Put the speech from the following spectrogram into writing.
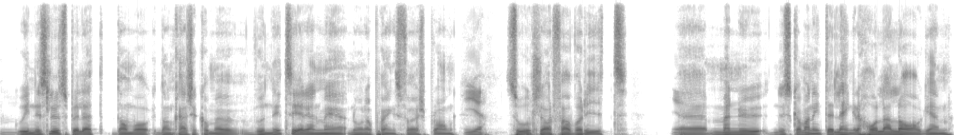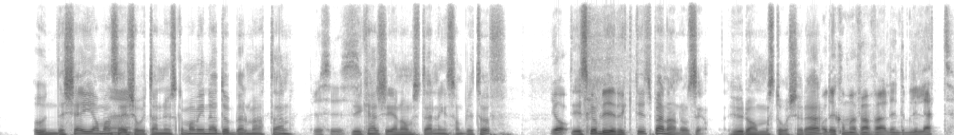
Mm. Gå in i slutspelet. De, var, de kanske kommer vunnit serien med några poängs försprång. Yeah. Solklart favorit. Yeah. Men nu, nu ska man inte längre hålla lagen under sig om man Nej. säger så utan nu ska man vinna dubbelmöten. Precis. Det kanske är en omställning som blir tuff. Ja. Det ska bli riktigt spännande att se hur de står sig där. Och det kommer framförallt inte bli lätt.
